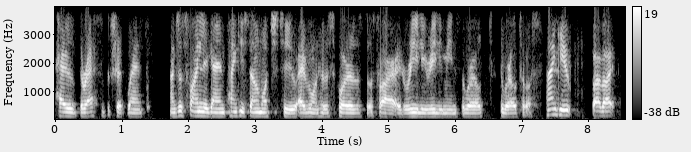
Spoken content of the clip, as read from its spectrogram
how the rest of the trip went. And just finally, again, thank you so much to everyone who has supported us thus far. It really, really means the world, the world to us. Thank you. Bye bye.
